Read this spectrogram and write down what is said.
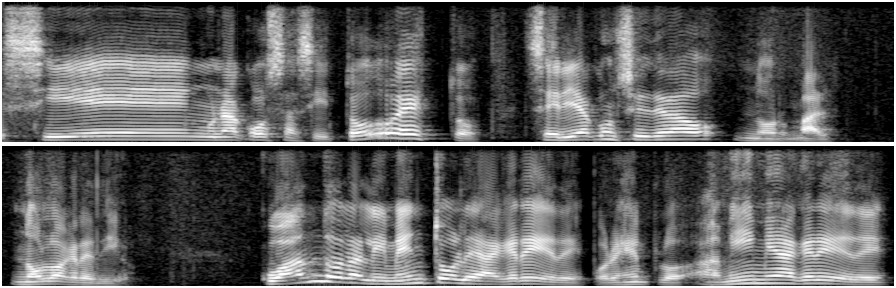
100, una cosa así. Todo esto sería considerado normal, no lo agredió. Cuando el alimento le agrede, por ejemplo, a mí me agrede,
